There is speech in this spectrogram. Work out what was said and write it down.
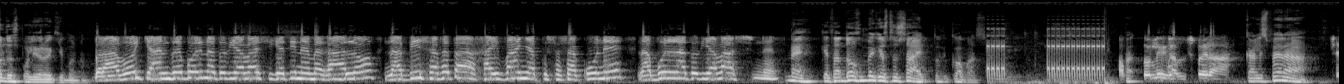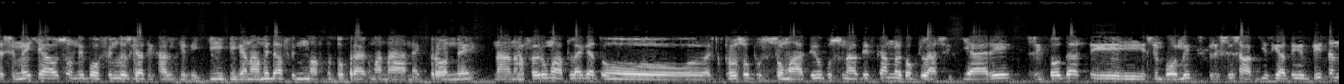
Όντως πολύ ωραίο κείμενο. Μπράβο, και αν δεν μπορεί να το διαβάσει γιατί είναι μεγάλο, να μπεις σε αυτά τα χαϊβάνια που σας ακούνε να μπουν να το διαβάσουν. Ναι, και θα το έχουμε και στο site το δικό μας. Αποστολή, καλησπέρα. Καλησπέρα. Σε συνέχεια, όσον είπε ο φίλος για τη Χαλκιδική και για να μην τα αφήνουμε αυτό το πράγμα να ανεκτρώνει, να αναφέρουμε απλά για το εκπρόσωπο του Σωματείου που συναντήθηκαν με τον Κλασικιάρη, ζητώντας τη συμβολή της Χρυσής Αυγής γιατί δίθεν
